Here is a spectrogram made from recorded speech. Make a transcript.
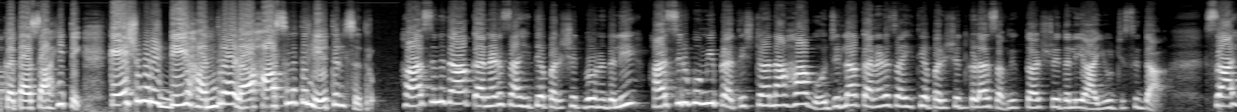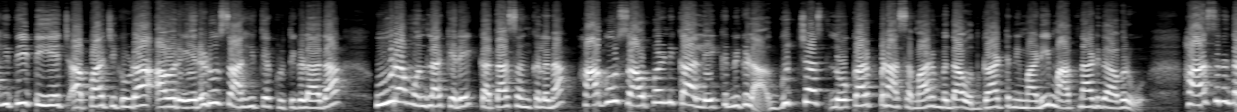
ಕಥಾ ಸಾಹಿತಿ ಕೇಶವರೆಡ್ಡಿ ಹಂದ್ರಾಳ ಹಾಸನದಲ್ಲಿ ತಿಳಿಸಿದರು. ಹಾಸನದ ಕನ್ನಡ ಸಾಹಿತ್ಯ ಪರಿಷತ್ ಭವನದಲ್ಲಿ ಹಸಿರು ಭೂಮಿ ಪ್ರತಿಷ್ಠಾನ ಹಾಗೂ ಜಿಲ್ಲಾ ಕನ್ನಡ ಸಾಹಿತ್ಯ ಪರಿಷತ್ಗಳ ಸಂಯುಕ್ತಾಶ್ರಯದಲ್ಲಿ ಆಯೋಜಿಸಿದ್ದ ಸಾಹಿತಿ ಟಿಎಚ್ ಅಪ್ಪಾಜಿಗೌಡ ಅವರ ಎರಡು ಸಾಹಿತ್ಯ ಕೃತಿಗಳಾದ ಊರ ಮೊಂದ್ಲಾಕೆರೆ ಕಥಾ ಸಂಕಲನ ಹಾಗೂ ಸೌಪರ್ಣಿಕ ಲೇಖನಗಳ ಗುಚ್ಛ ಲೋಕಾರ್ಪಣಾ ಸಮಾರಂಭದ ಉದ್ಘಾಟನೆ ಮಾಡಿ ಮಾತನಾಡಿದ ಅವರು, ಹಾಸನದ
